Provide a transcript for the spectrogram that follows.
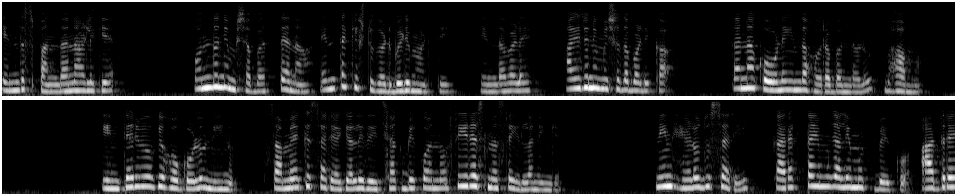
ಎಂದ ಸ್ಪಂದನಾಳಿಗೆ. ಒಂದು ನಿಮಿಷ ಬರ್ತೇನಾ? ಎಂತಕ್ಕಿಷ್ಟು ಗಡಿಬಿಡಿ ಮಾಡ್ತಿ? ಎಂದವಳೆ. ಐದು ನಿಮಿಷದ ಬಳಿಕ. ತನ್ನ ಕೋಣೆಯಿಂದ ಹೊರಬಂದಳು ಭಾಮ. ಇಂಟರ್ವ್ಯೂಗೆ ಹೋಗೋಳು ನೀನು. ಸಮಯಕ್ಕೆ ಸರಿಯಾಗಿ ಅಲ್ಲಿ ರೀಚ್ ಆಗಬೇಕು ಅನ್ನೋ ಸೀರಿಯಸ್ನೆಸ್ಸೇ ಇಲ್ಲ ನಿಂಗೆ. ನೀನು ಹೇಳೋದು ಸರಿ ಕರೆಕ್ಟ್ ಟೈಮ್ಗೆ ಅಲ್ಲಿ ಮುಟ್ಟಬೇಕು ಆದರೆ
